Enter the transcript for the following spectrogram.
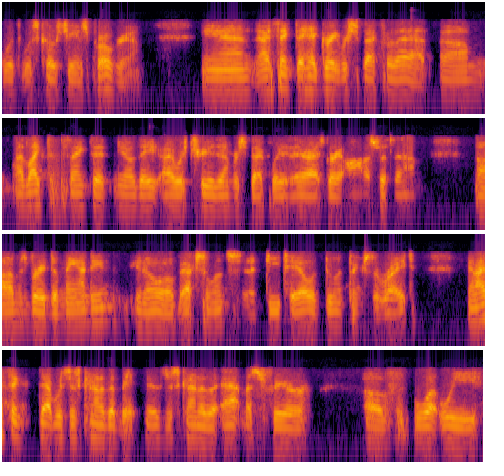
with was Coach James' program. And I think they had great respect for that. Um, I'd like to think that you know they I was treated them respectfully there. I was very honest with them. Uh, I was very demanding, you know, of excellence, and detail, of doing things the right. And I think that was just kind of the it was just kind of the atmosphere of what we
